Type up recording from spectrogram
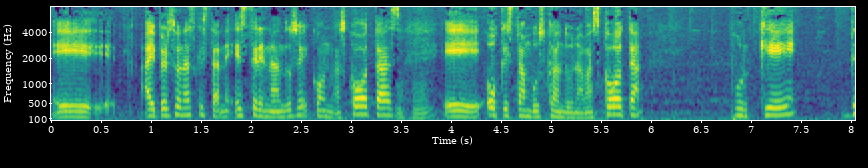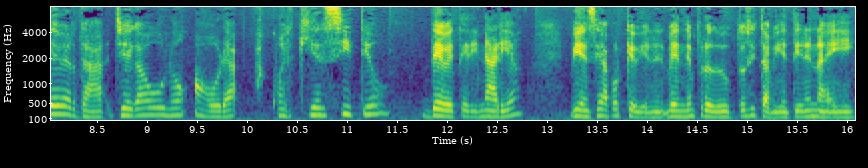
Eh, hay personas que están estrenándose con mascotas o que están buscando una mascota. ¿Por qué de verdad llega uno ahora a cualquier sitio de veterinaria? Bien sea porque vienen, venden productos y también tienen ahí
